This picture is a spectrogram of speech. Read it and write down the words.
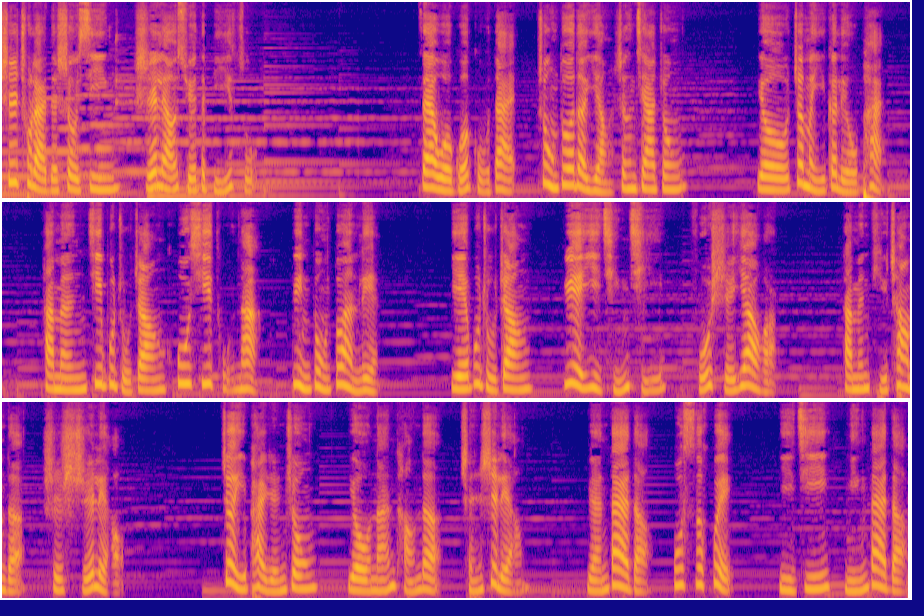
吃出来的寿星，食疗学的鼻祖。在我国古代众多的养生家中，有这么一个流派，他们既不主张呼吸吐纳、运动锻炼，也不主张乐艺琴棋、服食药饵，他们提倡的是食疗。这一派人中有南唐的陈世良、元代的呼思惠以及明代的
